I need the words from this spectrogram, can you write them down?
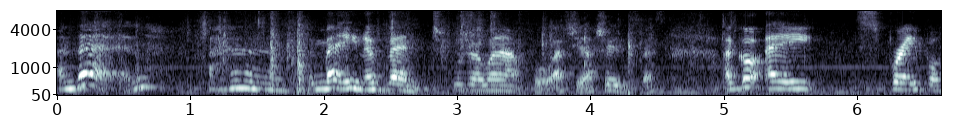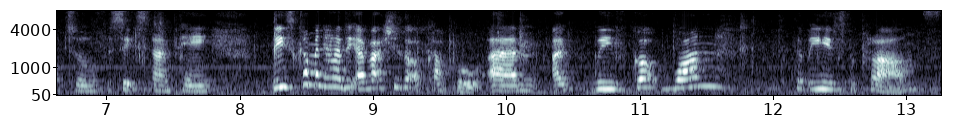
And then, the main event, which I went out for, actually I'll show you this first. I got a spray bottle for 69p. These come in handy, I've actually got a couple. Um, I, we've got one that we use for plants.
